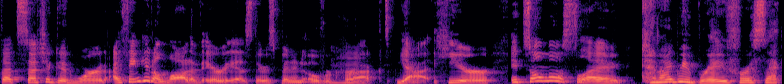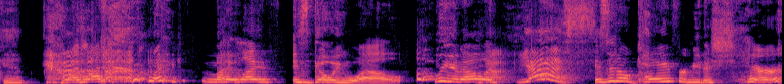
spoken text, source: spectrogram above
that's such a good word. I think in a lot of areas there's been an overcorrect. Mm-hmm. Yeah, here it's almost like, can I be brave for a second? My life, like my life is going well. you know, like yeah. yes. Is it okay for me to share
